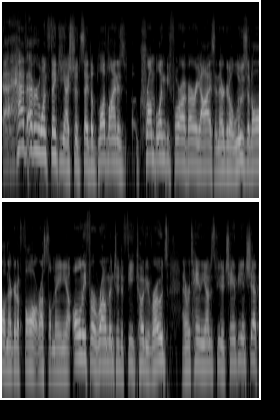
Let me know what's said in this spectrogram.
have everyone thinking, I should say, the bloodline is crumbling before our very eyes and they're going to lose it all and they're going to fall at WrestleMania, only for Roman to defeat Cody Rhodes and retain the Undisputed Championship,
